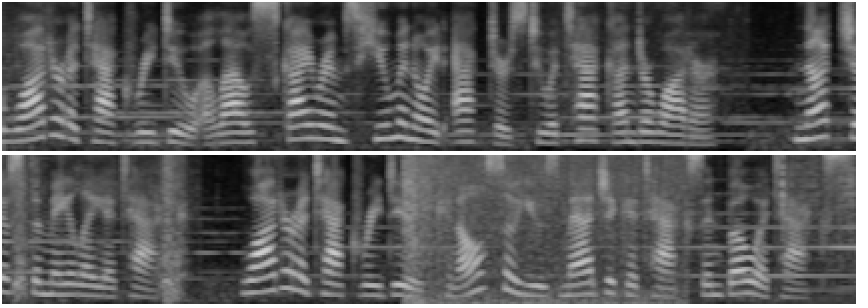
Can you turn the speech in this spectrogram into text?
Water Attack Redo allows Skyrim's humanoid actors to attack underwater. Not just the melee attack. Water Attack Redo can also use magic attacks and bow attacks.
